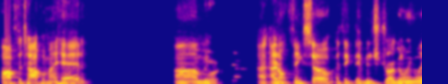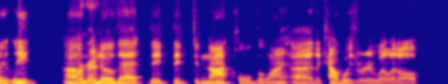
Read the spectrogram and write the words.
off the top of my head, um, I, I, don't think so. I think they've been struggling lately. Um, okay. I know that they they did not hold the line uh, the Cowboys very well at all.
